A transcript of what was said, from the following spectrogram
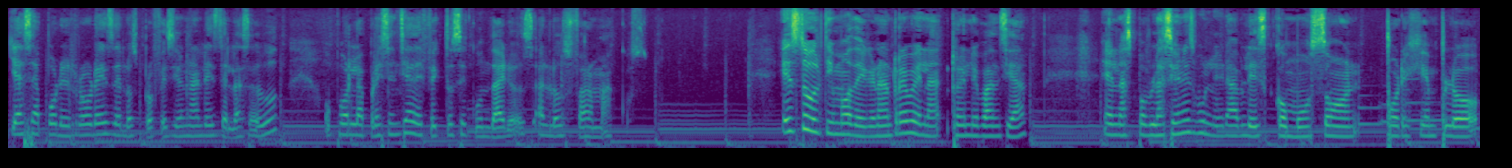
ya sea por errores de los profesionales de la salud o por la presencia de efectos secundarios a los fármacos. Esto último de gran relevancia en las poblaciones vulnerables como son, por ejemplo,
